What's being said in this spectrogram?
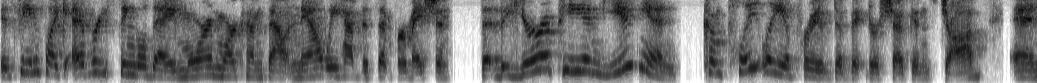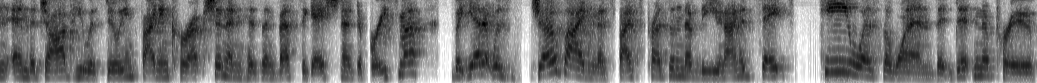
it seems like every single day more and more comes out. Now we have this information that the European Union completely approved of Victor Shokin's job and, and the job he was doing fighting corruption and his investigation into Burisma. But yet it was Joe Biden as vice president of the United States. He was the one that didn't approve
